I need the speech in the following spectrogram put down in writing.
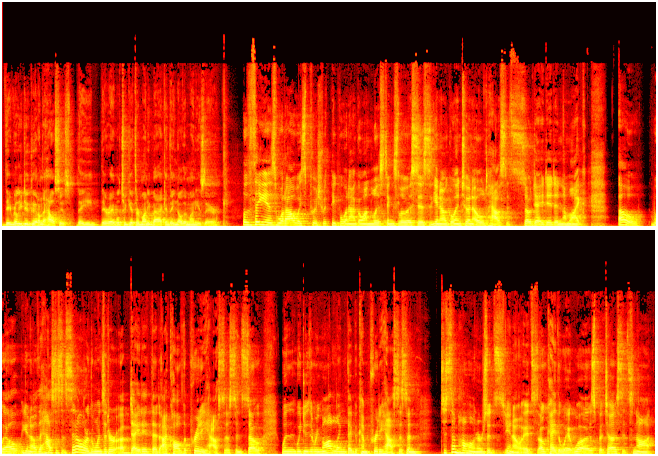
they really do good on the houses. They they're able to get their money back, and they know the money is there. Well, the thing is, what I always push with people when I go on listings, Luis, is you know go into an old house that's so dated, and I'm like, oh, well, you know, the houses that sell are the ones that are updated that I call the pretty houses, and so when we do the remodeling, they become pretty houses, and to some homeowners it's you know it's okay the way it was but to us it's not.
